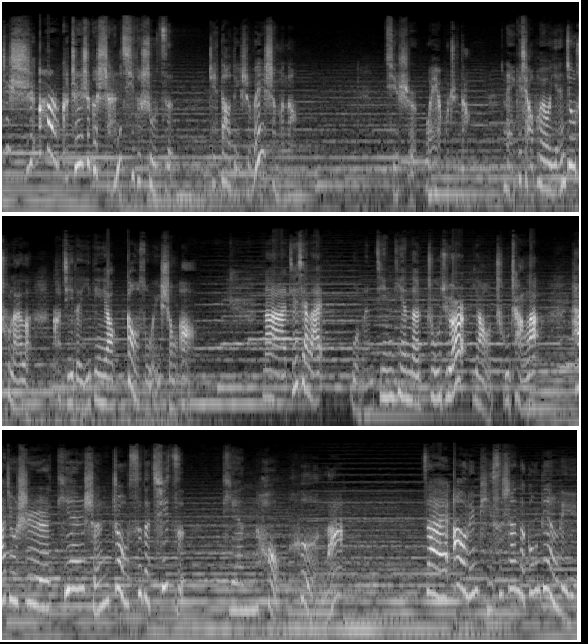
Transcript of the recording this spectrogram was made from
这十二可真是个神奇的数字，这到底是为什么呢？其实我也不知道，哪个小朋友研究出来了，可记得一定要告诉我一声啊。那接下来我们今天的主角要出场了，她就是天神宙斯的妻子。天后赫拉，在奥林匹斯山的宫殿里，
